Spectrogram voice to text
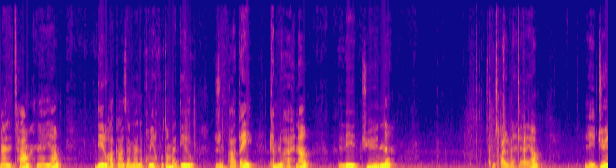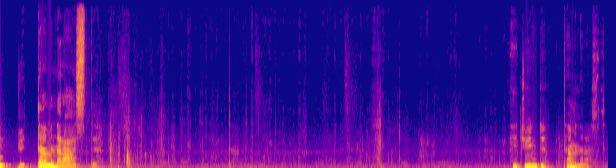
معناتها هنايا ديروا هكا زعما la première photo من بعد ديروا جوج نقاطي كملوها هنا les dunes واش قالوا لنا هنايا les dunes du Tamnrast. Les dunes de Tamnrast. Hmm.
